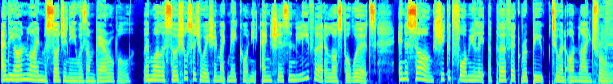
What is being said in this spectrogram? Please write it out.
and the online misogyny was unbearable. And while a social situation might make Courtney anxious and leave her at a loss for words, in a song she could formulate the perfect rebuke to an online troll.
